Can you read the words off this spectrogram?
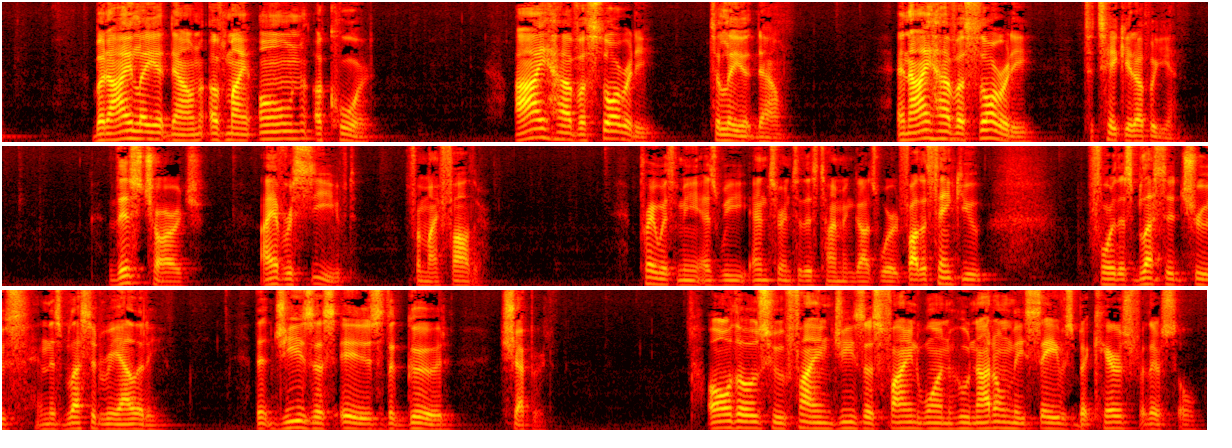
but I lay it down of my own accord. I have authority to lay it down, and I have authority to take it up again. This charge I have received from my Father. Pray with me as we enter into this time in God's Word. Father, thank you for this blessed truth and this blessed reality that Jesus is the good shepherd. All those who find Jesus find one who not only saves but cares for their soul.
